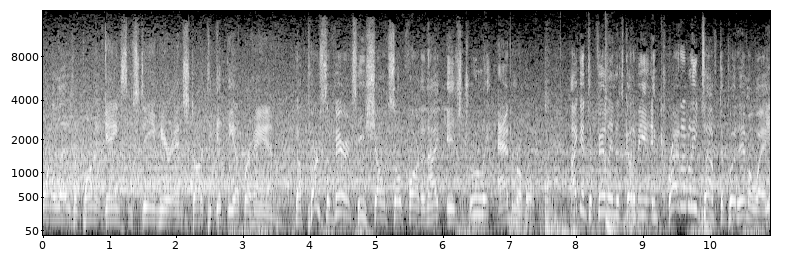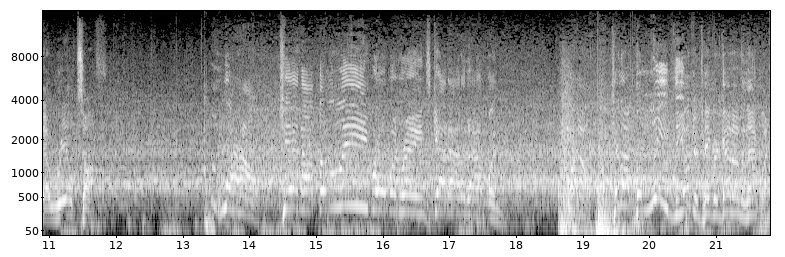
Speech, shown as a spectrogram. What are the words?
want to let his opponent gain some steam here and start to get the upper hand. The perseverance he's shown so far tonight is truly admirable. I get the feeling it's going to be incredibly tough to put him away. Yeah, real tough. Wow! Cannot believe Roman Reigns got out of that one. Wow! Cannot believe The Undertaker got out of that one.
